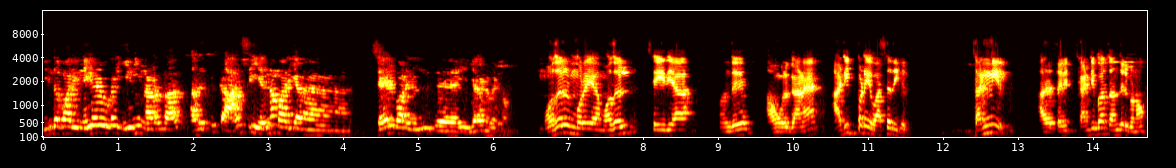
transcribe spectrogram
இந்த மாதிரி நிகழ்வுகள் இனி நடந்தால் அதுக்கு அரசு என்ன மாதிரியான செயல்பாடுகளில் இறங்க வேண்டும்? முதல் முறையா முதல் செய்தியா வந்து அவங்களுக்கான அடிப்படை வசதிகள். தண்ணீர் அதை தரி கண்டிப்பா தந்திருக்கணும்.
